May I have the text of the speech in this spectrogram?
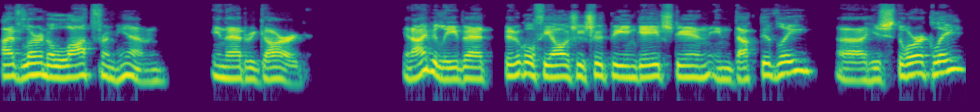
I've learned a lot from him in that regard. And I believe that biblical theology should be engaged in inductively, uh, historically,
